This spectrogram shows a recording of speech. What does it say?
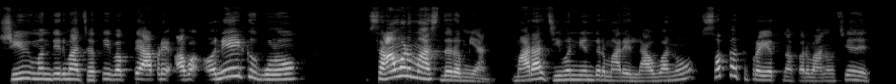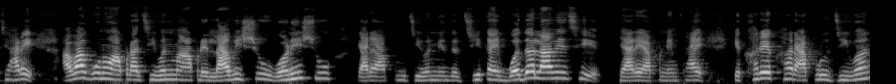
શિવ મંદિરમાં જતી વખતે આપણે આવા અનેક ગુણો શ્રાવણ માસ દરમિયાન મારા જીવનની અંદર મારે લાવવાનો સતત પ્રયત્ન કરવાનો છે અને જ્યારે આવા ગુણો આપણા જીવનમાં આપણે લાવીશું, વણીશું, ત્યારે આપણું જીવનની અંદર જે કાંઈ બદલ આવે છે, ત્યારે આપણને એમ થાય કે ખરેખર આપણું જીવન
